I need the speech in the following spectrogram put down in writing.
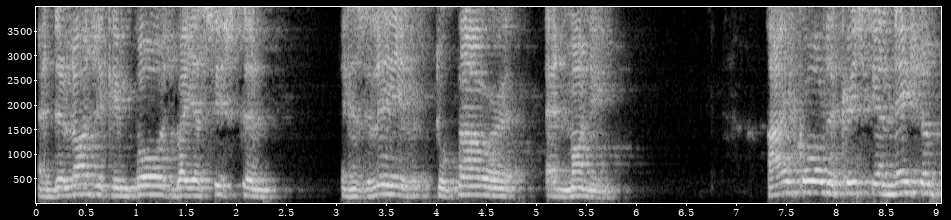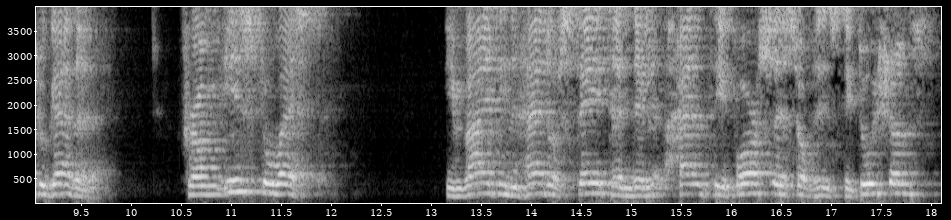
and the logic imposed by a system enslaved to power and money. I call the Christian nation together from east to west, inviting head of state and the healthy forces of institutions,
